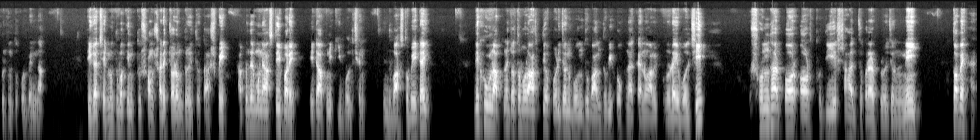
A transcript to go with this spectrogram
পর্যন্ত করবেন না। ঠিক আছে? নতুবা কিন্তু সংসারে চরম দরিদ্রতা আসবে। আপনাদের মনে আসতেই পারে, এটা আপনি কি বলছেন? কিন্তু বাস্তবে এটাই। দেখুন, আপনার যত বড় আত্মীয়, পরিজন, বন্ধু, বান্ধবী হোক না কেন, আমি পুনরায় বলছি সন্ধ্যার পর অর্থ দিয়ে সাহায্য করার প্রয়োজন নেই। তবে হ্যাঁ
